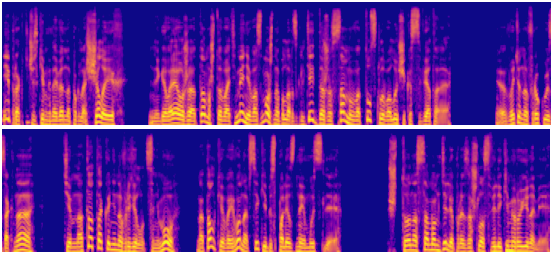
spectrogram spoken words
и практически мгновенно поглощала их, не говоря уже о том, что во тьме невозможно было разглядеть даже самого тусклого лучика света. Вытянув руку из окна, темнота так и не навредила Цаньму, наталкивая его на всякие бесполезные мысли. Что на самом деле произошло с Великими Руинами?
